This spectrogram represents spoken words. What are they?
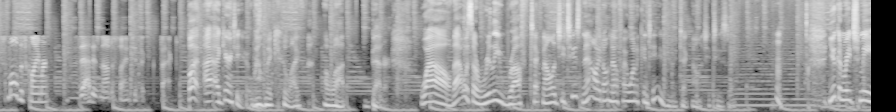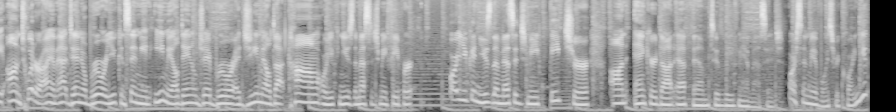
Small disclaimer that is not a scientific fact. But I, I guarantee you, it will make your life a lot better. Wow, that was a really rough Technology Tuesday. Now I don't know if I want to continue to do Technology Tuesday. Hmm. You can reach me on Twitter. I am at Daniel Brewer. You can send me an email, danieljbrewer at gmail.com, or you can use the message me feature, or you can use the message me feature on anchor.fm to leave me a message or send me a voice recording. You,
